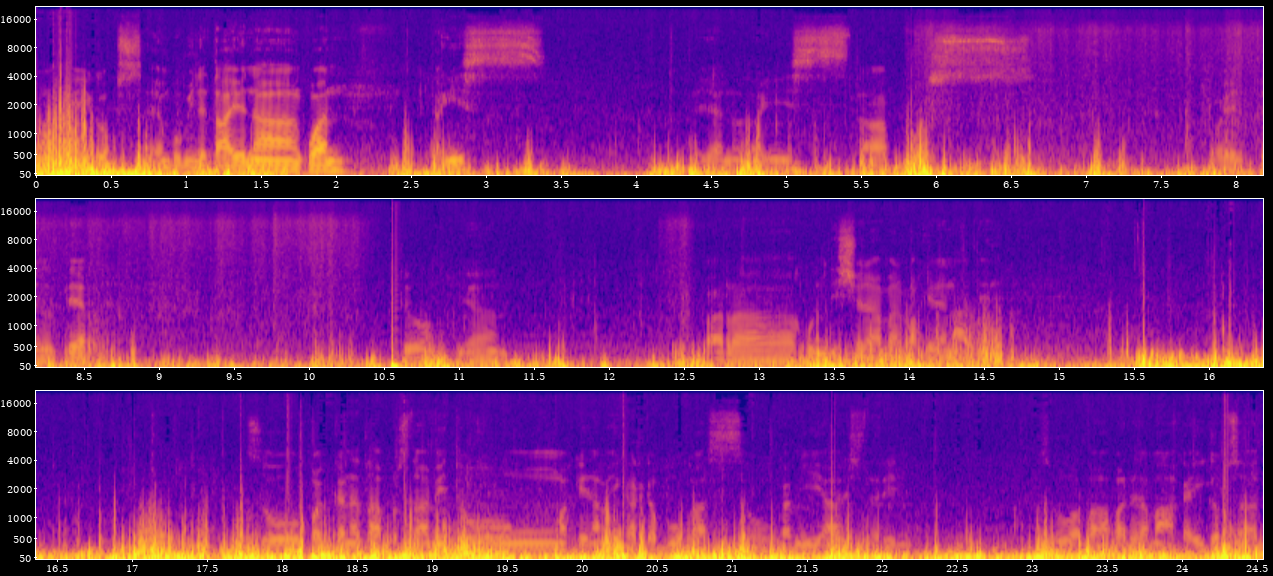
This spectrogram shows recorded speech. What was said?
Mga higups. Ayan, bumili tayo ng kuan. Tangis. Ayan, o tangis. Tapos oil filter. Ito, yan. Para kondisyon naman makina natin. So, pagka natapos namin itong makina may karga bukas, so kami alis na rin. So, abangan pa rin ang mga kaigops at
